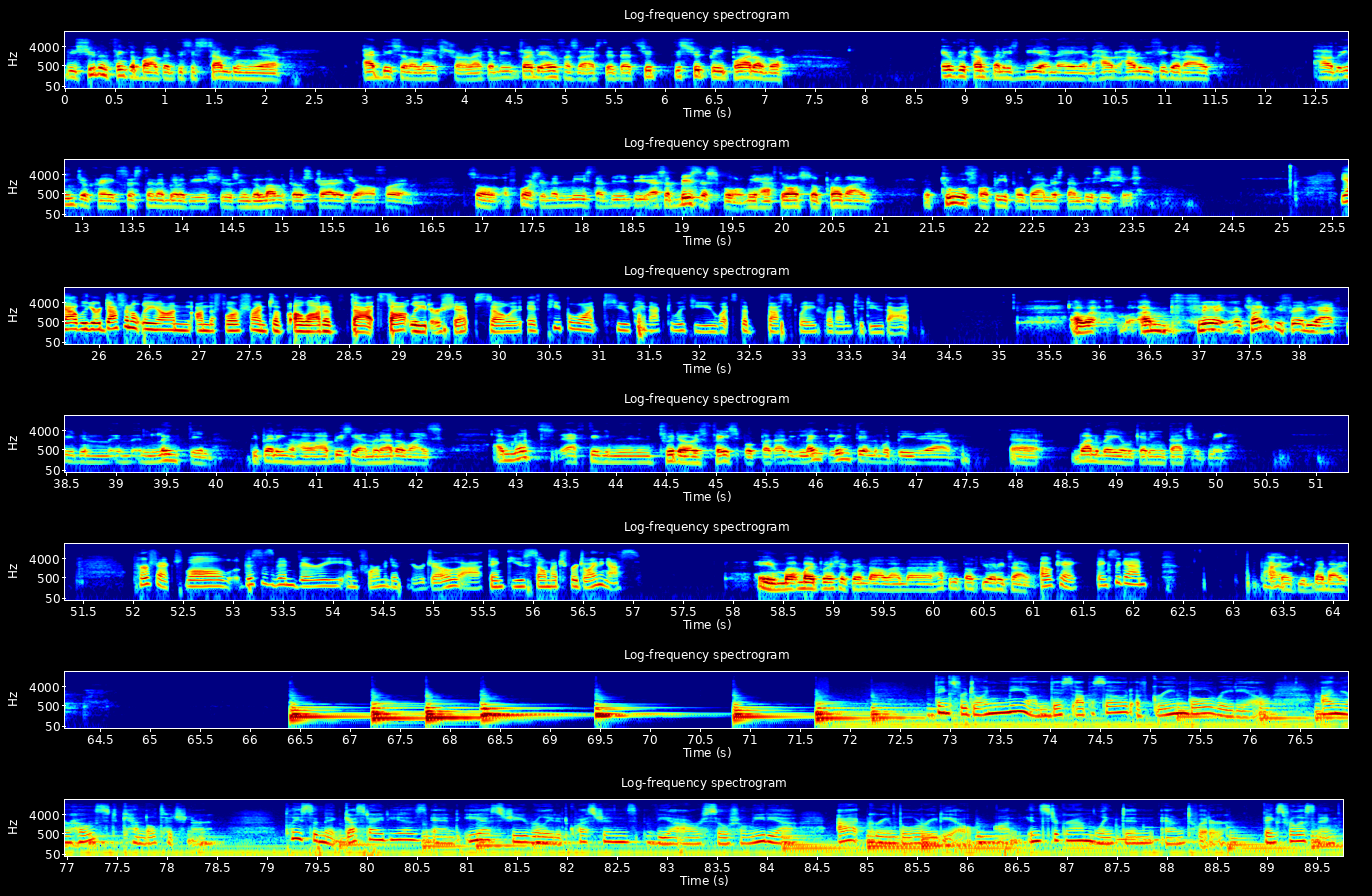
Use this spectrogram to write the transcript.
we shouldn't think about that this is something uh, additional extra right? We try to emphasize that that should, this should be part of a, uh, every company's dna and how, how do we figure out how to integrate sustainability issues in the long-term strategy of a firm? So of course it then means that we, we as a business school we have to also provide the tools for people to understand these issues yeah, well, you're definitely on on the forefront of a lot of that thought leadership. So if, if people want to connect with you, what's the best way for them to do that? Uh, I'm fair, I try to be fairly active in, in, in, LinkedIn, depending on how, how busy I'm. And otherwise, I'm not active in, in Twitter or Facebook, but I think LinkedIn would be uh, uh, one way of getting in touch with me. Perfect. Well, this has been very informative here, Joe. Uh, thank you so much for joining us. Hey, my, my pleasure, Kendall, and uh, happy to talk to you anytime. Okay. Thanks again. Bye. Thank you. Bye bye. Thanks for joining me on this episode of Green Bull Radio. I'm your host, Kendall Titchener. Please submit guest ideas and ESG related questions via our social media at Green Bull Radio on Instagram, LinkedIn, and Twitter. Thanks for listening.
